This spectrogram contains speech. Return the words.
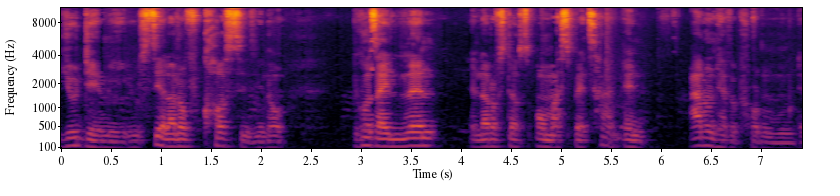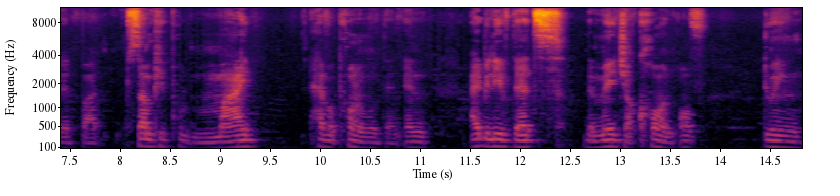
Udemy, you'll see a lot of courses, you know, because I learn a lot of stuff on my spare time, and I don't have a problem with that. But some people might have a problem with that, and I believe that's the major con of doing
